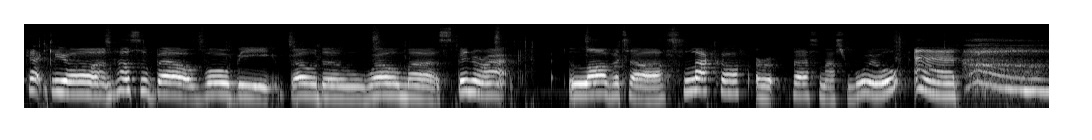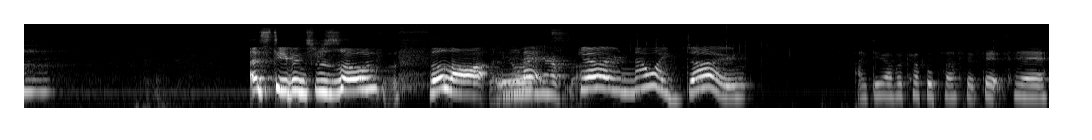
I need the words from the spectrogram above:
Kecleon, Hustlebelt, Volbeat, Beldum, Wailmer, Spinarak, Larvitar, Slakoth, Reverse Mass Royal, and a Stevens Resolve Full Art. Let's have go. No, I don't. I do have a couple perfect fits here.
